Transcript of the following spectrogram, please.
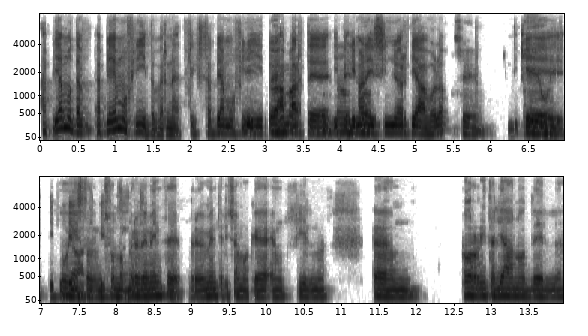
abbiamo, da... abbiamo, finito per Netflix, abbiamo finito, sì, a parte i... rimane il Signor Diavolo. Sì. Che, che ho, ho visto, insomma, brevemente, brevemente diciamo che è un film... Um, horror italiano del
